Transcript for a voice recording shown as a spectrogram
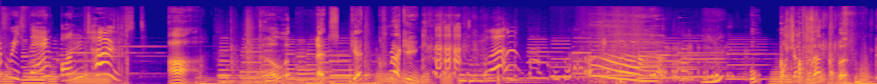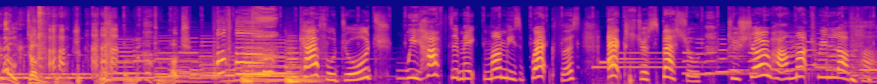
Everything on toast. ah. Well, let's get cracking. What? Oh, watch out for that, Peppa. Well done, George. Oh, a little too much. oh Careful, George. We have to make Mummy's breakfast extra special to show how much we love her.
